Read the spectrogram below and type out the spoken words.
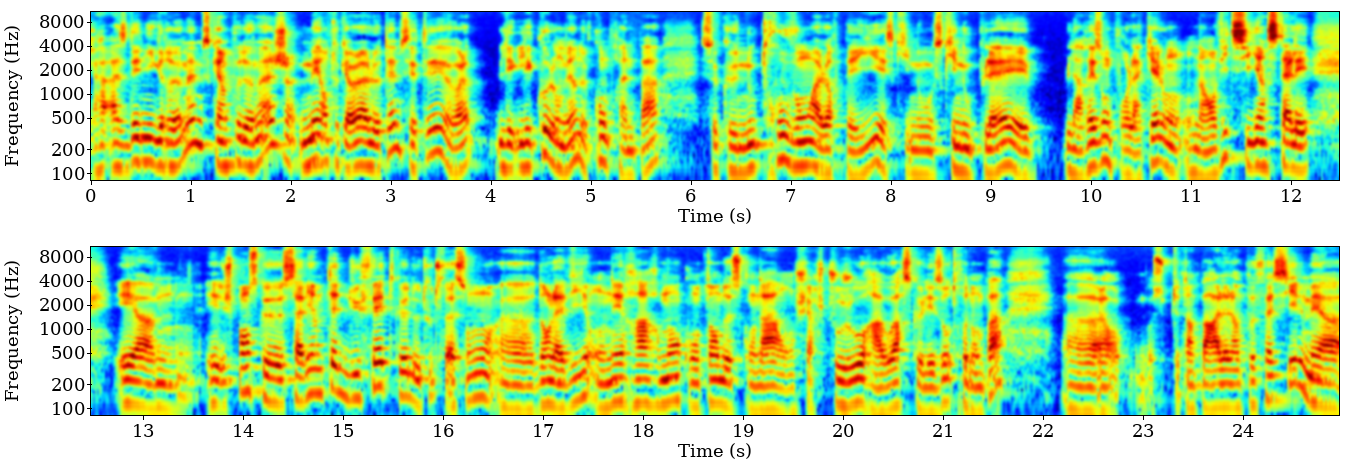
à, se dénigrer eux-mêmes, ce qui est un peu dommage. Mais en tout cas, voilà, le thème c'était, euh, voilà, les, Colombiens ne comprennent pas ce que nous trouvons à leur pays et ce qui nous, ce qui nous plaît et la raison pour laquelle on, a envie de s'y installer. Et, et, je pense que ça vient peut-être du fait que de toute façon, dans la vie, on est rarement content de ce qu'on a. On cherche toujours à avoir ce que les autres n'ont pas. Euh, alors, c'est peut-être un parallèle un peu facile, mais euh,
